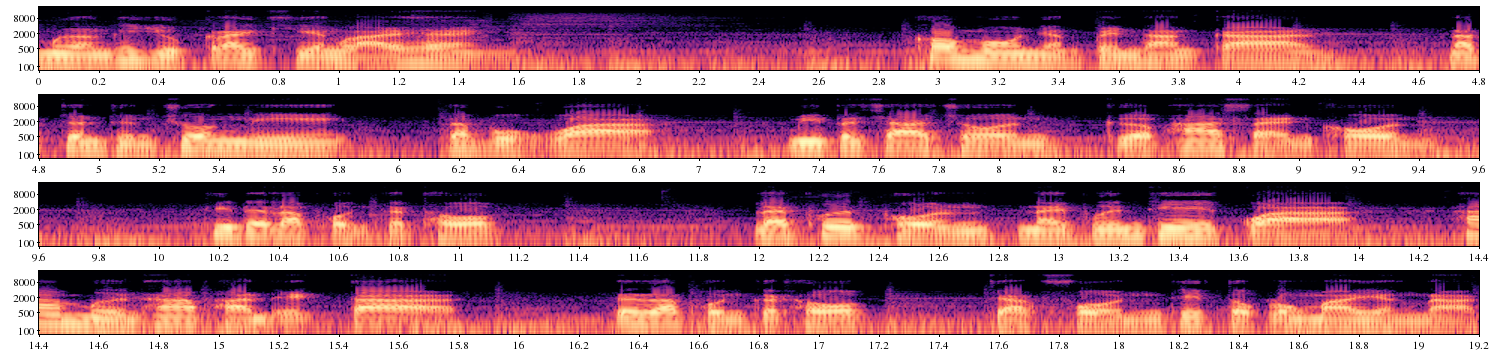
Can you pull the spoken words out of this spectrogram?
เมืองที่อยู่ใกล้เคียงหลายแห่ง ข้อมูลอย่างเป็นทางการ นับจนถึงช่วงนี้ ระบุว่ามีประชาชนเกือบ 5 0 0แสนคน ที่ได้รับผลกระทบ และพืชผลในพื้นที่กว่า 55,000 เอกตาร์ได้รับผลกระทบจากฝนที่ตกลงมาอย่างหนัก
